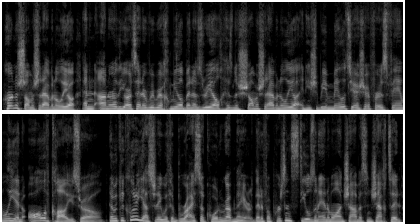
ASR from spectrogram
Her Neshama should have an Aliyah and in honor of the yard of Rabbi Chmiel ben Azriel, his Neshama should have an Aliyah and he should be a Melitz Yesher for his family and all of Klal Yisrael. Now we concluded yesterday with a brisa quoting Rav Meir that if a person steals an animal on Shabbos and Shechtzit,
